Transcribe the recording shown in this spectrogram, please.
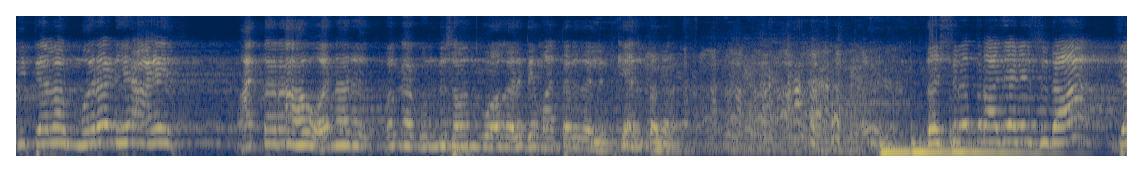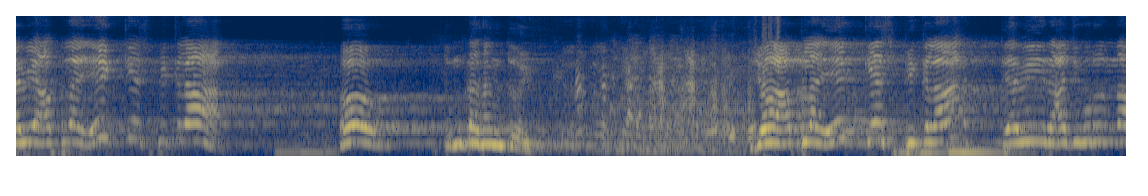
की त्याला मरण हे आहे. म्हातारा हा होणारच बघा गुंडू सावंत बुवा अर्धे म्हातारे झालेत. केस बघा. दशरथ राजाने सुद्धा ज्यावेळी आपला एक केस पिकला हो तुमका सांगतोय? जेव्हा आपला एक केस पिकला त्यावेळी राजगुरूंना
